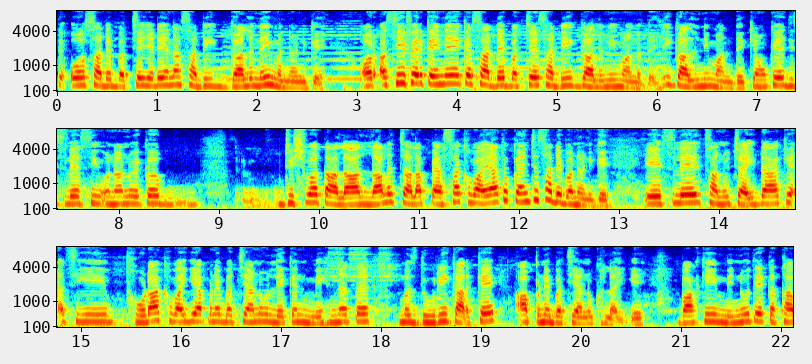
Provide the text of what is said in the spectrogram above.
ਤਾਂ ਉਹ ਸਾਡੇ ਬੱਚੇ ਜਿਹੜੇ ਨਾ ਸਾਡੀ ਗੱਲ ਨਹੀਂ ਮੰਨਣਗੇ। ਔਰ ਅਸੀਂ ਫਿਰ ਕਹਿੰਦੇ ਹਾਂ ਕਿ ਸਾਡੇ ਬੱਚੇ ਸਾਡੀ ਗੱਲ ਨਹੀਂ ਮੰਨਦੇ। ਇਹ ਗੱਲ ਨਹੀਂ ਮੰਨਦੇ ਕਿਉਂਕਿ ਜਿਸ ਲਈ ਅਸੀਂ ਉਹਨਾਂ ਨੂੰ ਇੱਕ ਰਿਸ਼ਵਤ ਵਾਲਾ ਲਾਲਚ ਵਾਲਾ ਪੈਸਾ ਖਵਾਇਆ ਤਾਂ ਕਹਿੰਦੇ ਸਾਡੇ ਬਣਨਗੇ। ਇਸ ਲਈ ਸਾਨੂੰ ਚਾਹੀਦਾ ਕਿ ਅਸੀਂ ਥੋੜਾ ਖਵਾਈਏ ਆਪਣੇ ਬੱਚਿਆਂ ਨੂੰ, ਲੇਕਿਨ ਮਿਹਨਤ, ਮਜ਼ਦੂਰੀ ਕਰਕੇ ਆਪਣੇ ਬੱਚਿਆਂ ਨੂੰ ਖਿਲਾਈਏ। ਬਾਕੀ ਮੈਨੂੰ ਤੇ ਕਥਾ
